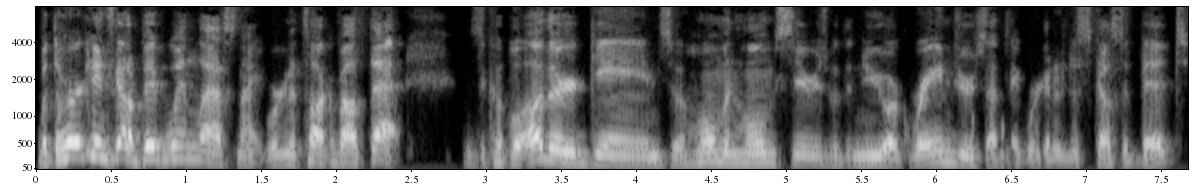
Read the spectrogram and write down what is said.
but the Hurricanes got a big win last night. We're going to talk about that. There's a couple other games, a home and home series with the New York Rangers. I think we're going to discuss a bit.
